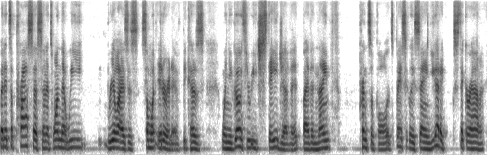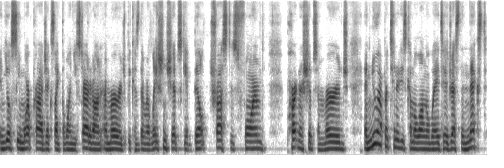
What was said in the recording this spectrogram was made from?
but it's a process, and it's one that we realize is somewhat iterative because when you go through each stage of it, by the ninth principle, it's basically saying you got to stick around and you'll see more projects like the one you started on emerge because the relationships get built, trust is formed, partnerships emerge, and new opportunities come along the way to address the next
